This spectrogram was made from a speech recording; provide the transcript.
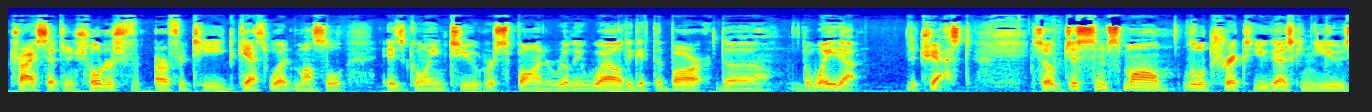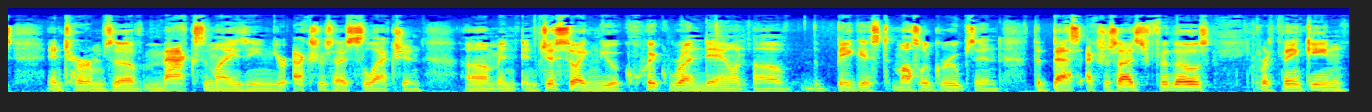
triceps and shoulders are fatigued, guess what muscle is going to respond really well to get the bar the the weight up? The chest. So just some small little tricks you guys can use in terms of maximizing your exercise selection. Um, and, and just so I can do a quick rundown of the biggest muscle groups and the best exercise for those, if we're thinking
